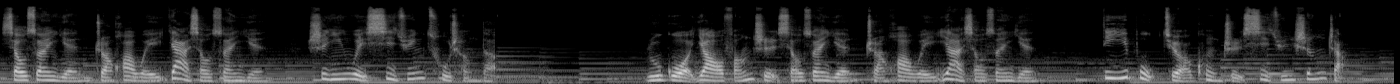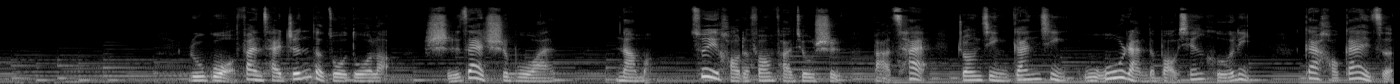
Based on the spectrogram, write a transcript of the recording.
硝酸盐转化为亚硝酸盐，是因为细菌促成的。如果要防止硝酸盐转化为亚硝酸盐，第一步就要控制细菌生长。如果饭菜真的做多了，实在吃不完，那么最好的方法就是把菜装进干净无污染的保鲜盒里，盖好盖子，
